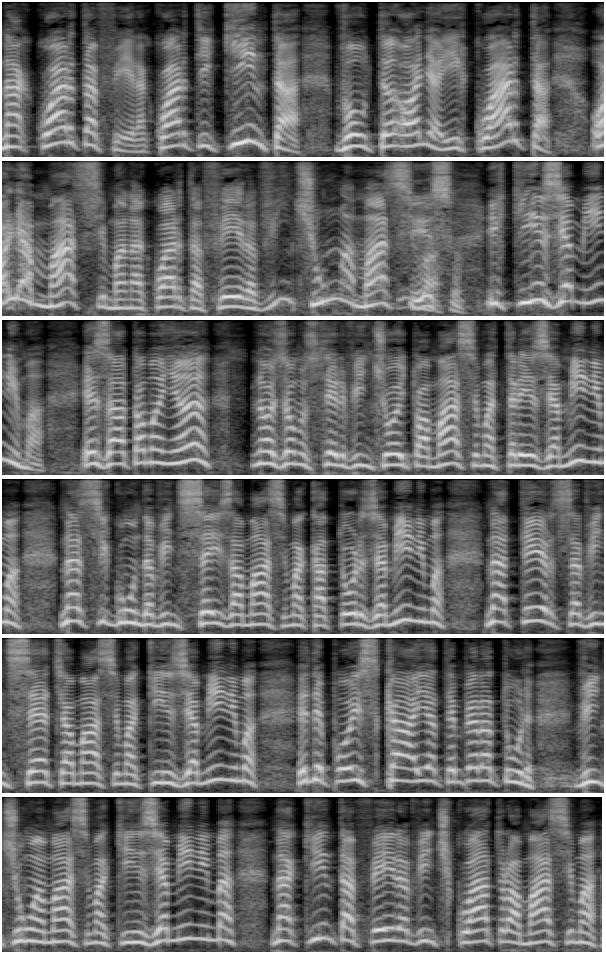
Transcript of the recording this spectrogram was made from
na quarta-feira, quarta e quinta, voltando. Olha aí, quarta, olha a máxima na quarta-feira, 21 a máxima. Isso. E 15 a mínima. Exato, amanhã nós vamos ter 28 a máxima, 13 a mínima. Na segunda, 26 a máxima, 14 a mínima. Na terça, 27 a máxima, 15 a mínima. E depois cai a temperatura. 21 a máxima, 15 a mínima. Na quinta-feira, 24 a máxima,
